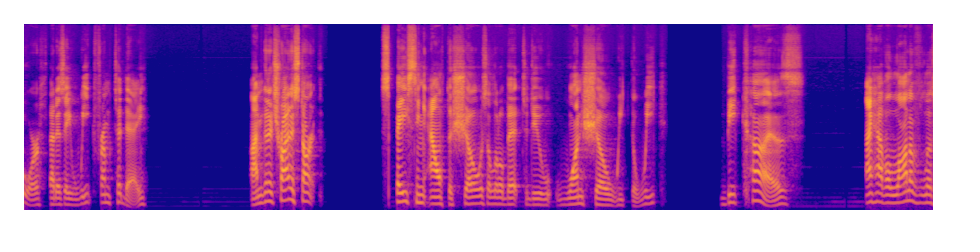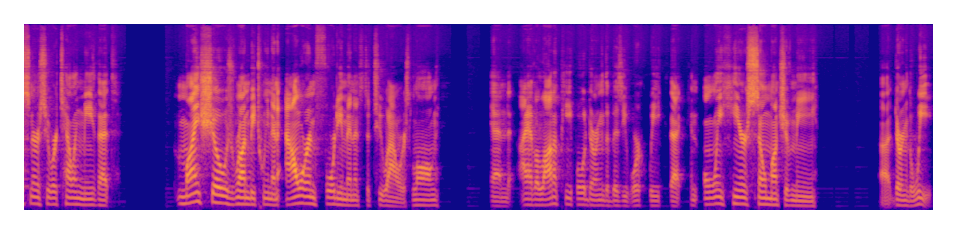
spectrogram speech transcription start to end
4th. That is a week from today. I'm going to try to start spacing out the shows a little bit to do one show week to week because I have a lot of listeners who are telling me that my shows run between an hour and 40 minutes to two hours long. And I have a lot of people during the busy work week that can only hear so much of me uh, during the week,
